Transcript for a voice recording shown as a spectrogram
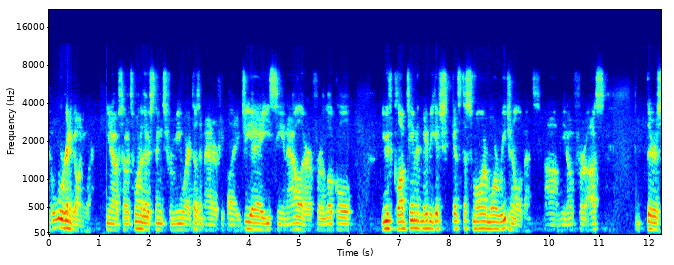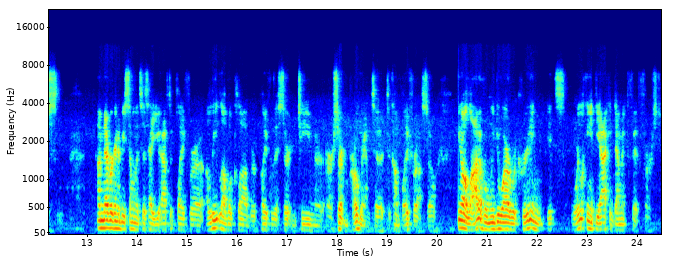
we're going to go anywhere. You know, so it's one of those things for me where it doesn't matter if you play GA, ECNL, or for a local youth club team that maybe gets gets to smaller, more regional events. Um, you know, for us, there's I'm never going to be someone that says, "Hey, you have to play for an elite level club or play for this certain team or, or certain program to to come play for us." So, you know, a lot of when we do our recruiting, it's we're looking at the academic fit first,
